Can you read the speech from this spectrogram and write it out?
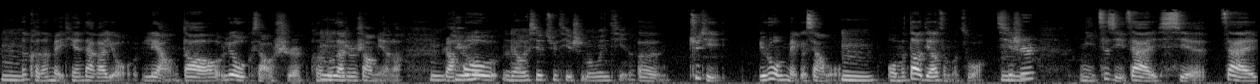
嗯，那可能每天大概有两到六个小时，可能都在这个上面了。嗯，然后聊一些具体什么问题呢？呃，具体比如我们每个项目，嗯，我们到底要怎么做？其实。你自己在写在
